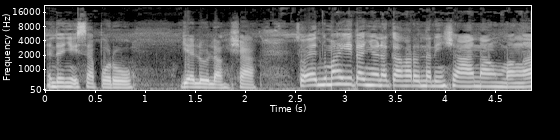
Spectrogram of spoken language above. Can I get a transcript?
And then yung isa puro yellow lang siya. So, ayan, kung makikita nyo, nagkakaroon na rin siya ng mga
